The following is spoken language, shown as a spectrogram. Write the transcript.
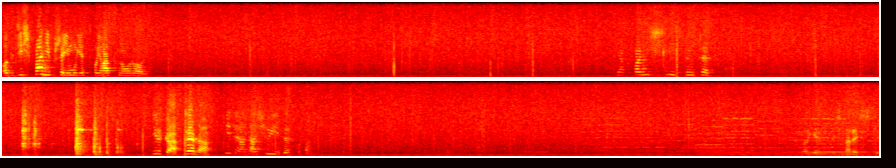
Od dziś pani przejmuje swoją własną rolę. Jak śli w tym czepku. Irka, Irena! Idę, Adasiu, idę. No jesteś nareszcie.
